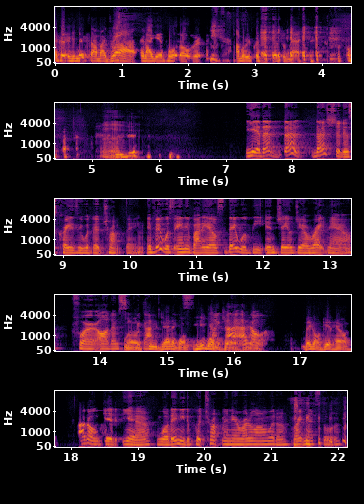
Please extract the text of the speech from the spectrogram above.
okay, okay, next time I drive and I get pulled over, I'm gonna request a special master. Yeah, that that that shit is crazy with that Trump thing. If it was anybody else, they would be in jail jail right now for all them secret Well, see, documents. Bannon gon- he going like, to jail. I, I don't They gonna get him. I don't get it. Yeah. Well, they need to put Trump in there right along with him, right next door.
